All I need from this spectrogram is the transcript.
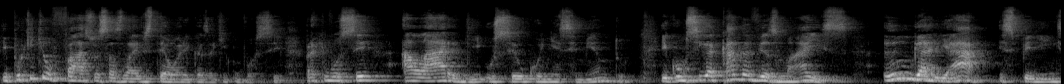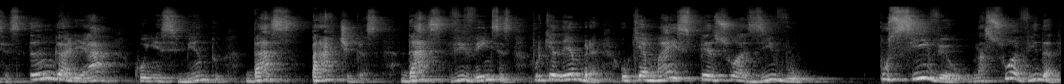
E por que, que eu faço essas lives teóricas aqui com você? Para que você alargue o seu conhecimento e consiga cada vez mais angariar experiências, angariar conhecimento das práticas, das vivências. Porque lembra, o que é mais persuasivo possível na sua vida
